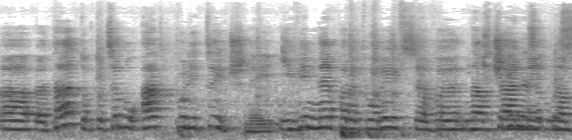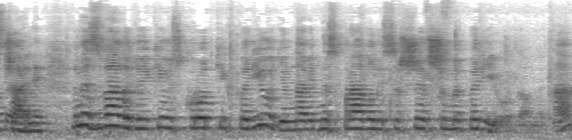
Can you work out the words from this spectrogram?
Е, е, Так, тобто це був акт політичний, і він не перетворився в навчальний навчальний. Вони звели до якихось коротких періодів, навіть не справилися з ширшими періодами. Так?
